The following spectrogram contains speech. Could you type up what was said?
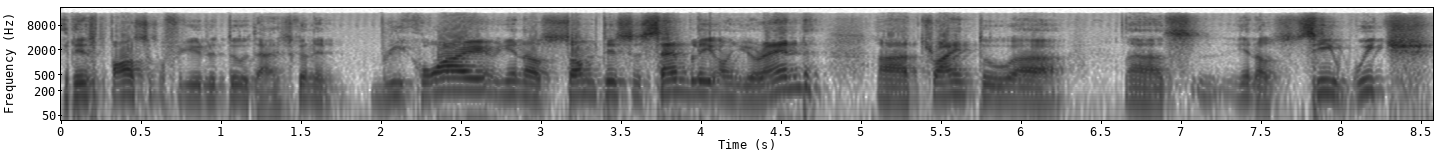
It is possible for you to do that. It's going to require, you know, some disassembly on your end, uh, trying to uh, uh, you know, see which,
